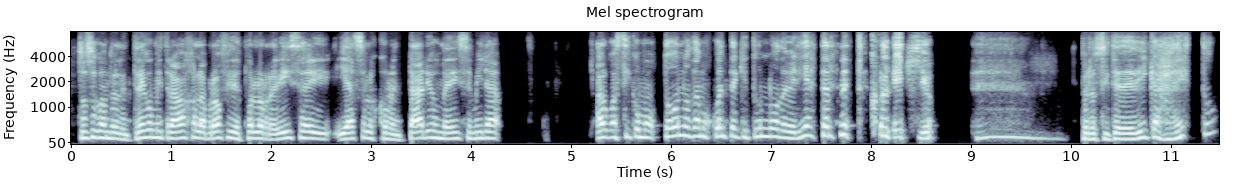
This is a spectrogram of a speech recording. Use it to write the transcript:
Entonces cuando le entrego mi trabajo a la profe y después lo revisa y, y hace los comentarios, me dice, mira, algo así como, todos nos damos cuenta que tú no deberías estar en este colegio, pero si te dedicas a esto,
